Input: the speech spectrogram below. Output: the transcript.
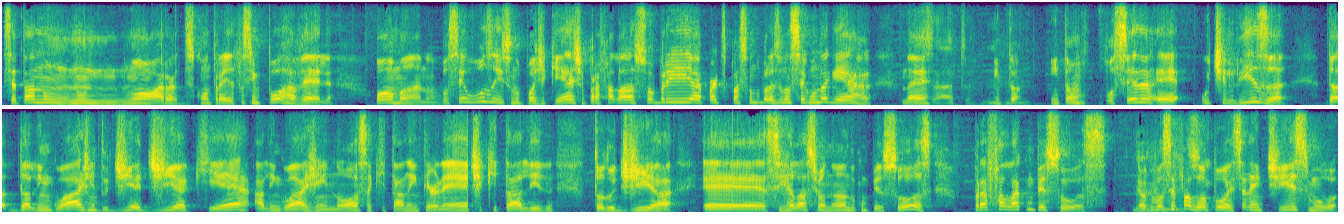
Você tá num, num, numa hora descontraída e fala assim, porra, velho. Ô, oh, mano, você usa isso no podcast para falar sobre a participação do Brasil na Segunda Guerra, né? Exato. Uhum. Então, então você é, utiliza da, da, linguagem do dia a dia, que é a linguagem nossa, que está na internet, que está ali todo dia é, se relacionando com pessoas, para falar com pessoas. É o que você uhum, falou, pô, excelentíssimo.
